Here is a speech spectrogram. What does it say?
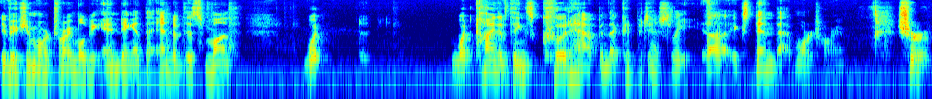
eviction moratorium will be ending at the end of this month. What what kinds of things could happen that could potentially uh, extend that moratorium? Sure.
